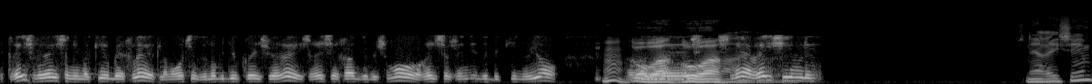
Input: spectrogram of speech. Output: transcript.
את רייש ורייש אני מכיר בהחלט, למרות שזה לא בדיוק רייש ורייש. רייש אחד זה בשמו, הרייש השני זה בכינויו. או-אה, אה, או-אה. שני הריישים... שני הריישים?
